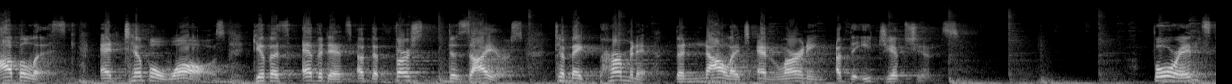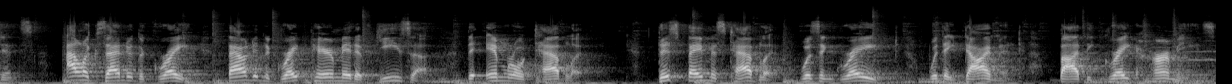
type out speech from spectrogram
obelisk, and temple walls give us evidence of the first desires to make permanent the knowledge and learning of the Egyptians. For instance, Alexander the Great found in the Great Pyramid of Giza the Emerald Tablet. This famous tablet was engraved with a diamond by the great Hermes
